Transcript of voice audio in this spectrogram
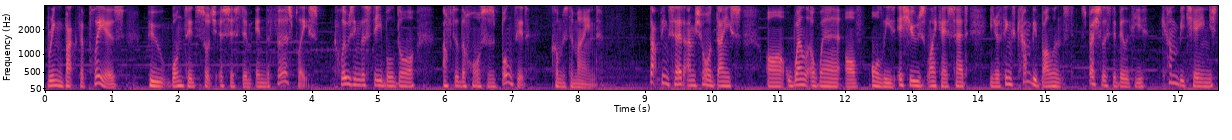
bring back the players who wanted such a system in the first place. Closing the stable door after the horse has bolted comes to mind. That being said, I'm sure DICE are well aware of all these issues. Like I said, you know, things can be balanced, specialist abilities can be changed,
